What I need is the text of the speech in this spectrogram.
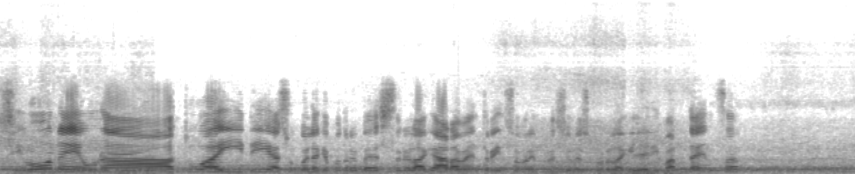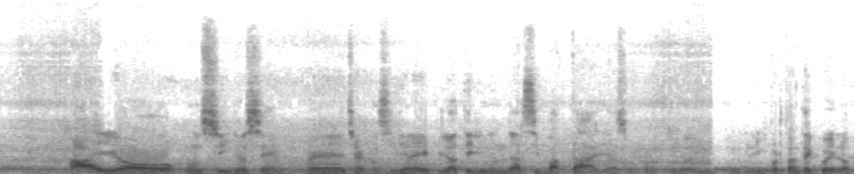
Simone, una tua idea su quella che potrebbe essere la gara mentre in sovraimpressione scorre la griglia di partenza? Ah, io consiglio sempre, cioè consiglierei ai piloti di non darsi battaglia, soprattutto l'importante è quello.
